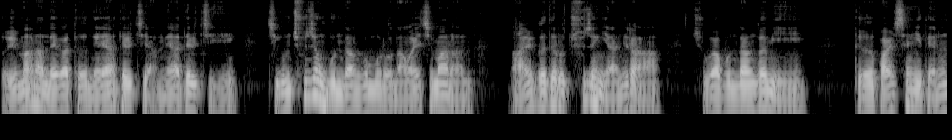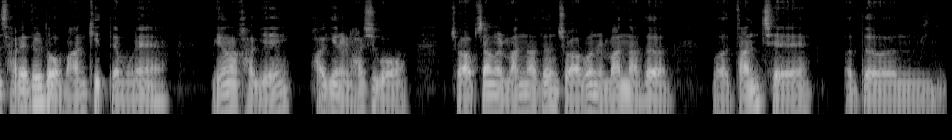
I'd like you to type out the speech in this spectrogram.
얼마나 내가 더 내야 될지 안 내야 될지 지금 추정 분담금으로 나와 있지만은 말 그대로 추정이 아니라 추가 분담금이 더 발생이 되는 사례들도 많기 때문에 명확하게 확인을 하시고 조합장을 만나든 조합원을 만나든 뭐 단체 어떤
